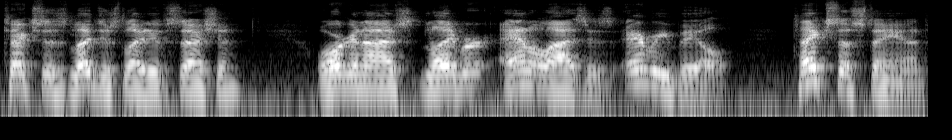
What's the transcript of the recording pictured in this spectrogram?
Texas legislative session, organized labor analyzes every bill, takes a stand,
